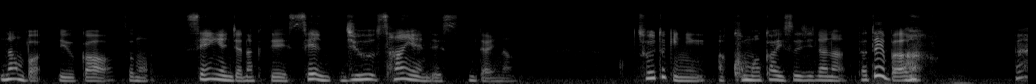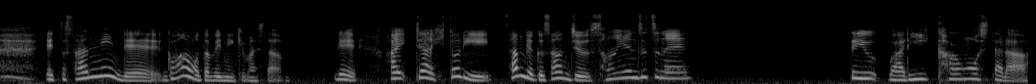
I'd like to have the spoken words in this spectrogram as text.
ナンバーっていうかその1000円じゃなくて1013円ですみたいな。そういう時にあ細かい数字だな。例えば えっと、3人でご飯を食べに行きました。で、はい、じゃあ1人333円ずつね。っていう割り勘をしたら、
